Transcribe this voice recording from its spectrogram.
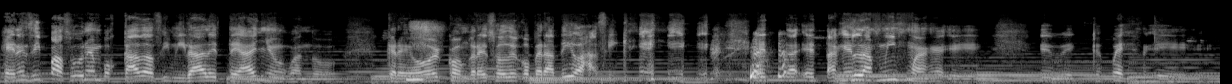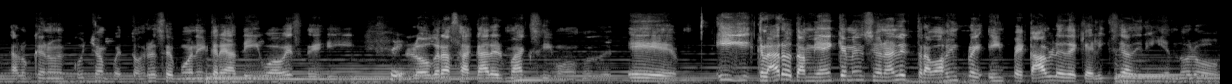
Génesis pasó una emboscada similar este año cuando creó el Congreso de Cooperativas, así que están en las mismas. Eh, eh, que pues, a los que nos escuchan, pues Torres se pone creativo a veces y logra sacar el máximo. Y claro, también hay que mencionar el trabajo impecable de Kelixia dirigiendo los,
